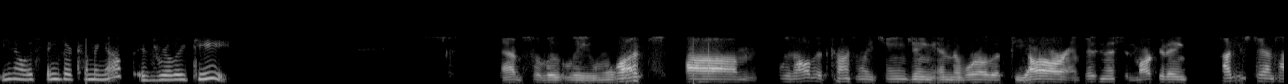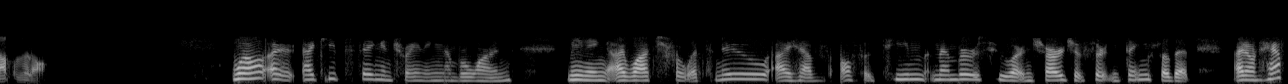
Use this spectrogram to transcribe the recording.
you know as things are coming up is really key. Absolutely. What um with all that's constantly changing in the world of PR and business and marketing, how do you stay on top of it all? Well, I I keep staying in training number 1, meaning I watch for what's new. I have also team members who are in charge of certain things so that I don't have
